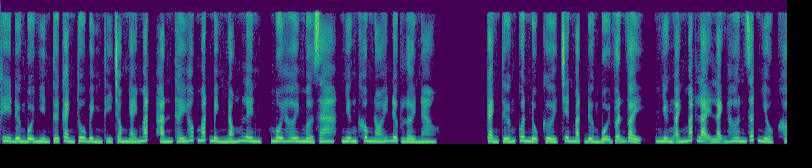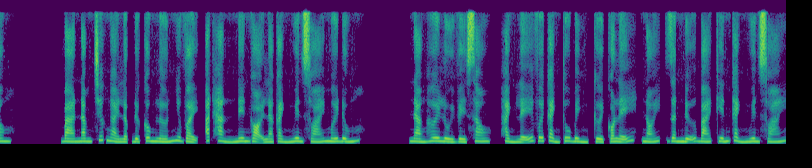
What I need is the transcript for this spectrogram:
Khi đường bội nhìn tới cảnh tu bình thì trong nháy mắt hắn thấy hốc mắt mình nóng lên, môi hơi mở ra, nhưng không nói được lời nào. Cảnh tướng quân nụ cười trên mặt đường bội vẫn vậy, nhưng ánh mắt lại lạnh hơn rất nhiều, không? Ba năm trước ngài lập được công lớn như vậy, ắt hẳn nên gọi là cảnh nguyên soái mới đúng. Nàng hơi lùi về sau, hành lễ với cảnh tu bình, cười có lễ, nói, dân nữ bái kiến cảnh nguyên soái.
